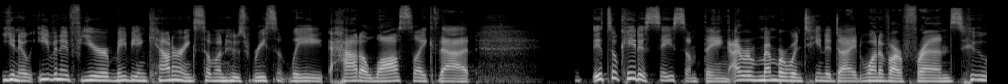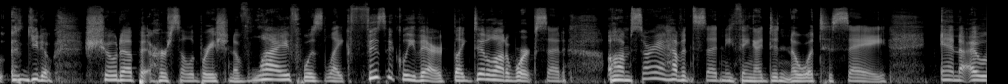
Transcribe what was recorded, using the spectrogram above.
you know, even if you're maybe encountering someone who's recently had a loss like that, it's okay to say something. I remember when Tina died, one of our friends who, you know, showed up at her celebration of life, was like physically there, like did a lot of work, said, Oh, I'm sorry I haven't said anything. I didn't know what to say. And I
